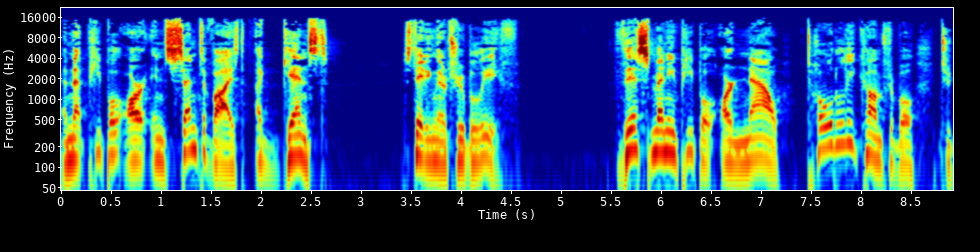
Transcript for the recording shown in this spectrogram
and that people are incentivized against stating their true belief. This many people are now totally comfortable to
